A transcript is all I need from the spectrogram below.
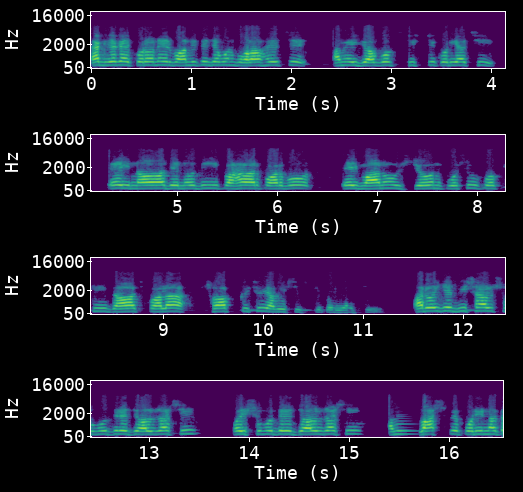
এক জায়গায় কোরআনের বাণীতে যেমন বলা হয়েছে, আমি এই জগৎ সৃষ্টি করিয়াছি এই নদ নদী, পাহাড়, পর্বত, এই মানুষ, জন, পশু, পক্ষী, গাছপালা, সবকিছুই আমি সৃষ্টি করিয়াছি। আর ওই যে বিশাল সমুদ্রের জলরাশি, ওই সমুদ্রের জলরাশি আমি বাষ্পে পরিণত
